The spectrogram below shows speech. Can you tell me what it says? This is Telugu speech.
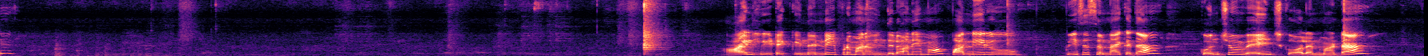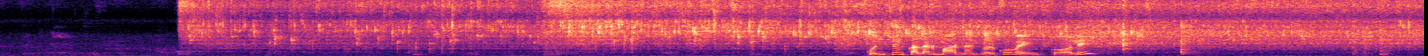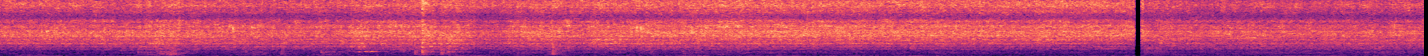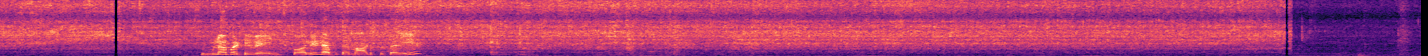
ఆయిల్ హీట్ ఎక్కిందండి. ఇప్పుడు మనం ఇందులోనేమో పన్నీరు పీసెస్ ఉన్నాయి కదా కొంచెం వేయించుకోవాలన్నమాట. కొంచెం కలర్ మారినంత వరకు వేయించుకోవాలి. సిమ్లో పెట్టి వేయించుకోవాలి లేకపోతే మాడిపోతాయి.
